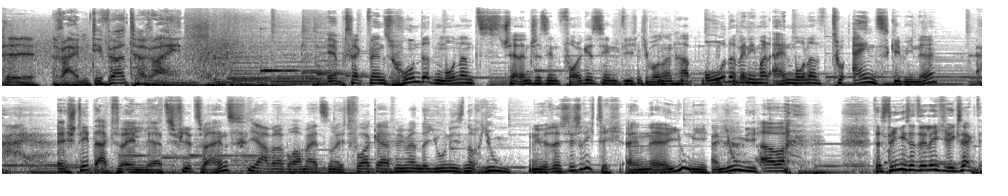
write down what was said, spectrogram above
Tempel reimt die Wörter rein. Ich habe gesagt, wenn es 100 Monats-Challenges in Folge sind, die ich gewonnen habe, oder wenn ich mal einen Monat zu 1 gewinne, es steht aktuell jetzt 4 zu 1. Ja, aber da brauchen wir jetzt noch nicht vorgreifen. Ich meine, der Juni ist noch jung. Ja, das ist richtig, ein äh, Juni. Ein Juni. Aber das Ding ist natürlich, wie gesagt,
